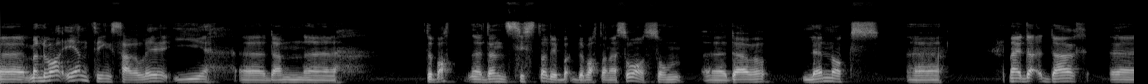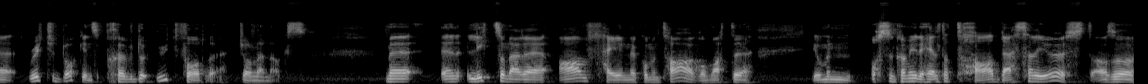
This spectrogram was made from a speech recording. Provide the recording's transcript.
Uh, men det var én ting særlig i uh, den, debatt, den siste debatten jeg så, som der Lennox Nei, der, der Richard Dawkins prøvde å utfordre John Lennox med en litt sånn der avfeiende kommentar om at jo, men åssen kan vi i det hele tatt ta det seriøst? Altså,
